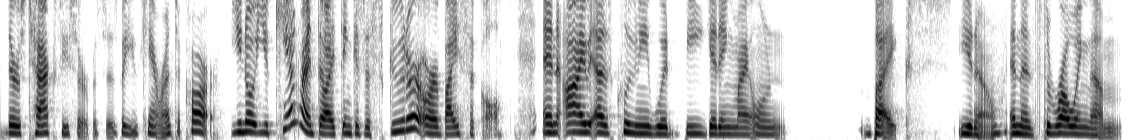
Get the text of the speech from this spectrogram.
there's taxi services, but you can't rent a car. You know, what you can rent though. I think is a scooter or a bicycle. And I, as Clooney, would be getting my own bikes, you know, and then throwing them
